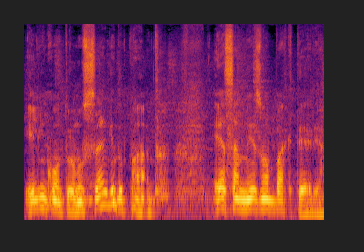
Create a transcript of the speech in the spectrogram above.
ele encontrou no sangue do pato essa mesma bactéria.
